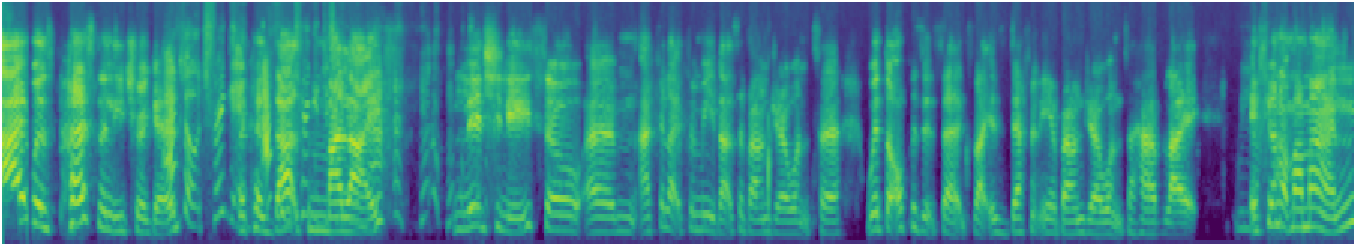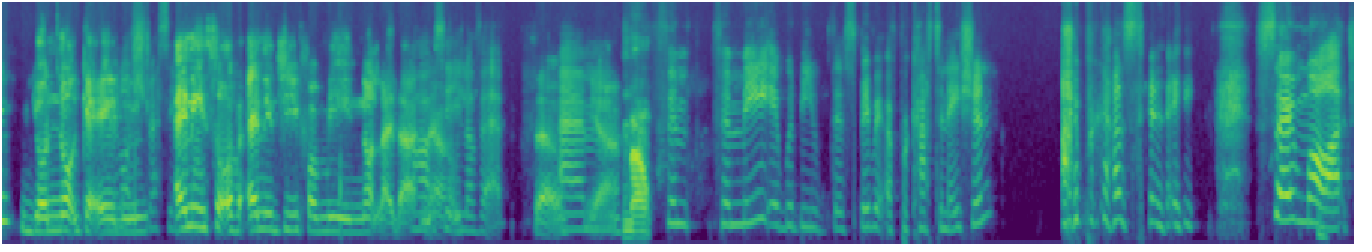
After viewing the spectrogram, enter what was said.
I was personally triggered. I triggered, felt triggered because I felt that's triggered my life. literally. So um, I feel like for me, that's a boundary I want to. With the opposite sex, that is definitely a boundary I want to have. Like, if you're that. not my man, you're not You're getting not any sort of energy from me. Not like that. I no. absolutely love it. So Um, yeah. No. For for me, it would be the spirit of procrastination. I procrastinate so much.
